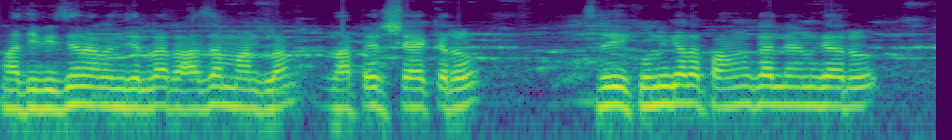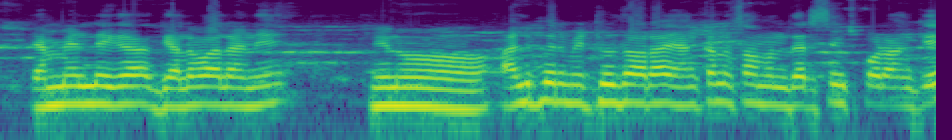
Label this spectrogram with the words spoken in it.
మాది విజయనగరం జిల్లా రాజా మండలం. నా పేరు శేఖరు. శ్రీ కునిగల పవన్ కళ్యాణ్ గారు ఎమ్మెల్యేగా గెలవాలని నేను అలిపిరి మెట్ల ద్వారా వెంకన్న స్వామిని దర్శించుకోవడానికి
